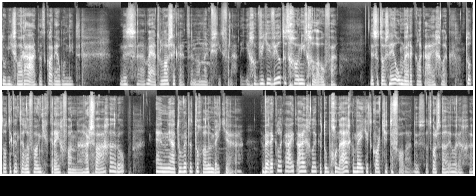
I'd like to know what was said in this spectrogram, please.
doe niet zo raar. Dat kan helemaal niet. Dus, uh, maar ja, toen las ik het. En dan heb je zoiets van, nou, je, je wilt het gewoon niet geloven. Dus het was heel onwerkelijk eigenlijk. Totdat ik een telefoontje kreeg van haar zwager Rob. En ja, toen werd het toch wel een beetje uh, werkelijkheid eigenlijk. En toen begon eigenlijk een beetje het kwartje te vallen. Dus dat was wel heel erg uh,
